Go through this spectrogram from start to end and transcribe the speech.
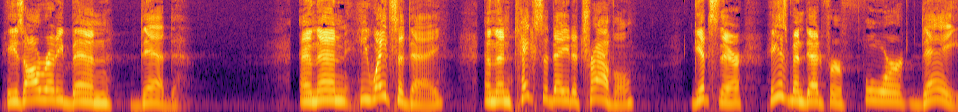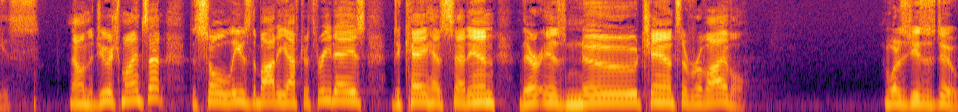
he's already been dead. And then he waits a day and then takes a day to travel, gets there. He has been dead for four days. Now, in the Jewish mindset, the soul leaves the body after three days. Decay has set in. There is no chance of revival. And what does Jesus do?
